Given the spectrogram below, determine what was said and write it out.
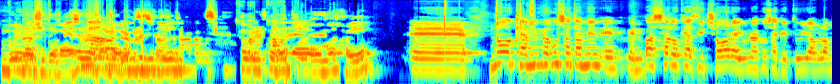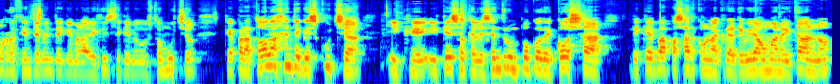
Bueno, si te parece, más, Javier. Eh, no, que a mí me gusta también, en, base a lo que has dicho ahora, y una cosa que tú y yo hablamos recientemente y que me la dijiste que me gustó mucho, que para toda la gente que escucha y que, que eso, que les entre un poco de cosa de qué va a pasar con la creatividad humana y tal, ¿no?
